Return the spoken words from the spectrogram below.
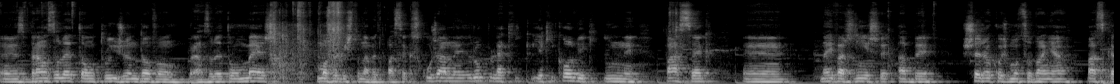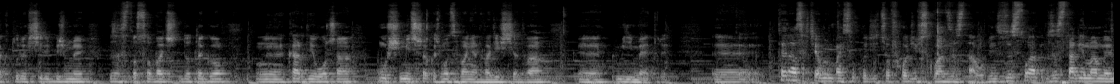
e, z bransoletą trójrzędową, bransoletą mesh. Może być to nawet pasek skórzany lub jaki, jakikolwiek inny pasek. E, Najważniejsze, aby szerokość mocowania paska, który chcielibyśmy zastosować do tego e, CardioWatcha, musi mieć szerokość mocowania 22 mm. E, Teraz chciałbym Państwu powiedzieć, co wchodzi w skład zestawu. Więc w zesta- w zestawie mamy e,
